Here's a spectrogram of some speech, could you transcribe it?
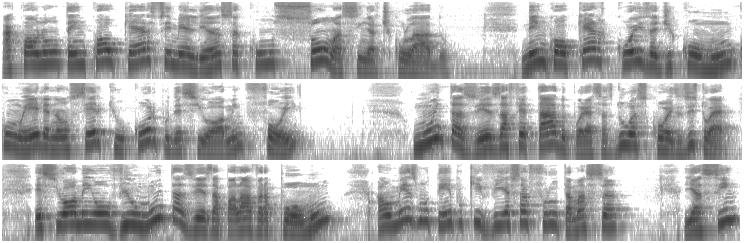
a qual não tem qualquer semelhança com o som assim articulado, nem qualquer coisa de comum com ele, a não ser que o corpo desse homem foi muitas vezes afetado por essas duas coisas, isto é, esse homem ouviu muitas vezes a palavra pomum ao mesmo tempo que via essa fruta, a maçã. E assim,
